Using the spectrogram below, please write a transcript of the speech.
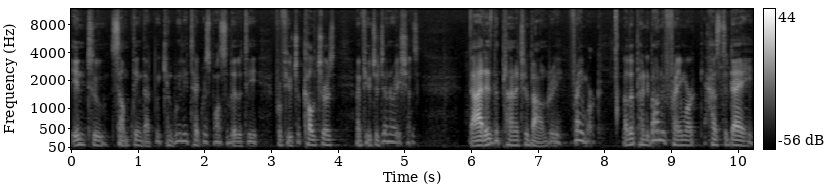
into something that we can really take responsibility for future cultures and future generations. That is the planetary boundary framework. Now, the planetary boundary framework has today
